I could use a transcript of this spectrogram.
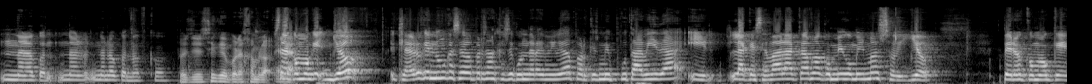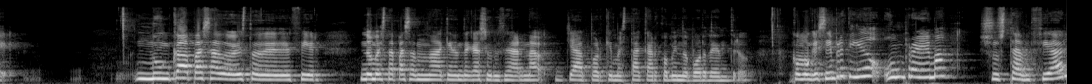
No lo, no, no lo conozco. Pues yo sí que, por ejemplo... O sea, como que yo, claro que nunca he sido personaje secundario de mi vida porque es mi puta vida y la que se va a la cama conmigo misma soy yo. Pero como que nunca ha pasado esto de decir, no me está pasando nada que no tenga que solucionar na- ya porque me está carcomiendo por dentro. Como que siempre he tenido un problema sustancial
